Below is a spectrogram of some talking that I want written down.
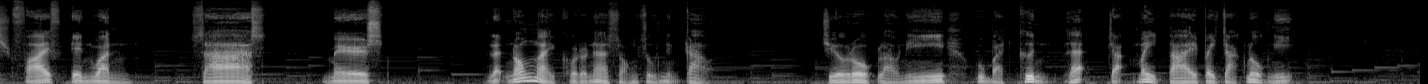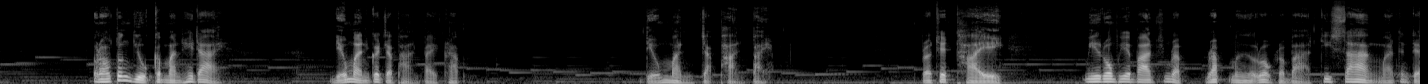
H5N1 SARS MERS และน้องใหม่โคโรนา 2019 เชื้อโรคเหล่านี้อุบัติขึ้นและจะไม่ตายไปจากโลกนี้ เราต้องอยู่กับมันให้ได้ เดี๋ยวมันก็จะผ่านไปครับ เดี๋ยวมันจะผ่านไป ประเทศไทยมีโรงพยาบาลสำหรับรับมือโรคระบาดที่สร้างมาตั้งแต่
